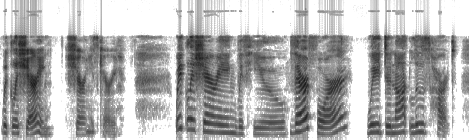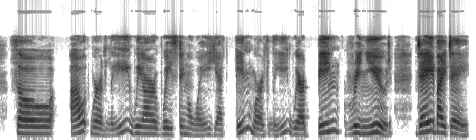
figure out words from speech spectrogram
weekly sharing. Sharing is caring weekly sharing with you. Therefore, we do not lose heart. So outwardly we are wasting away, yet inwardly we are being renewed day by day.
